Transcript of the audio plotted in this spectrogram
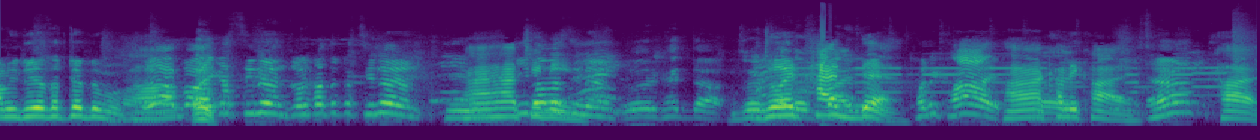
আমি দুই হাজার টাকা দেবো। হ্যাঁ। হ্যাঁ চিনি জয়ের খায় খালি খায়? হ্যাঁ খালি খায়। হ্যাঁ? খায়।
